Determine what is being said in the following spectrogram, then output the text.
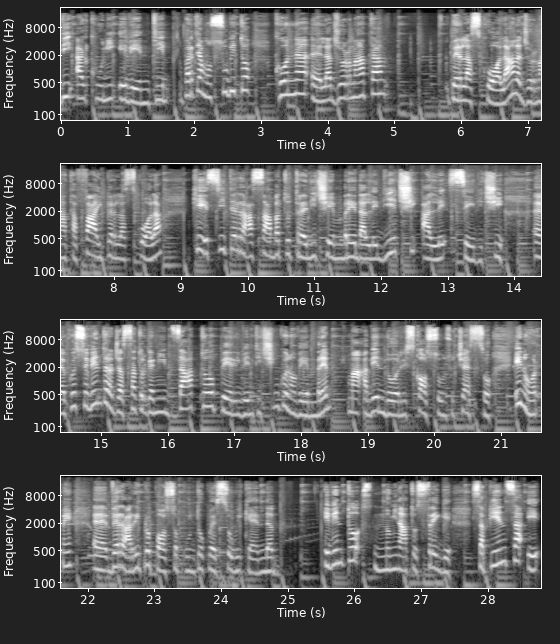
di alcuni eventi. Partiamo subito con eh, la giornata per la scuola, la giornata FAI per la scuola che si terrà sabato 3 dicembre dalle 10 alle 16. Eh, questo evento era già stato organizzato per il 25 novembre, ma avendo riscosso un successo enorme, eh, verrà riproposto appunto questo weekend. Evento nominato Streghe, Sapienza e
